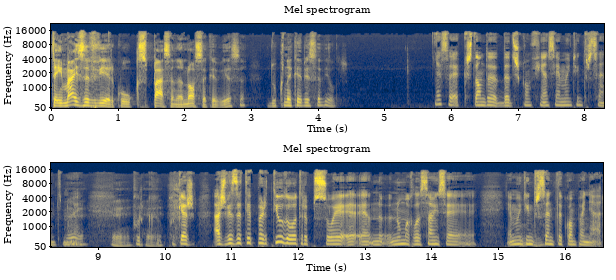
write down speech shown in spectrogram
tem mais a ver com o que se passa na nossa cabeça do que na cabeça deles. Essa questão da, da desconfiança é muito interessante, não é? é, é porque, é. porque às, às, vezes até partiu da outra pessoa, é, é, é numa relação isso é, é muito uhum. interessante de acompanhar.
